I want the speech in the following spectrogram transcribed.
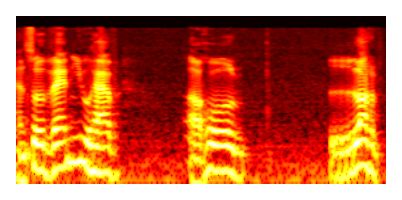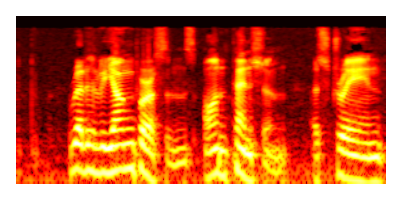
And so then you have a whole lot of relatively young persons on pension, a strain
